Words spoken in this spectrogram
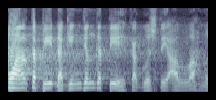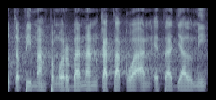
mual tepi daging jeung getih ka Gusti Allah nu tepi mah pengorbanan katakwaan eta jalmi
